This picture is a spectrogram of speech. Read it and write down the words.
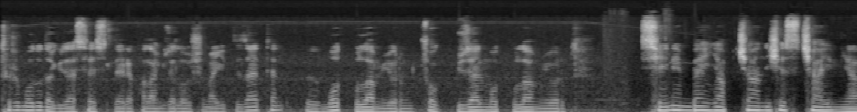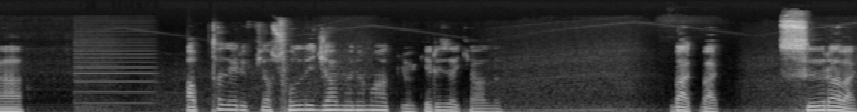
tır modu da güzel sesleri falan güzel hoşuma gitti. Zaten e, mod bulamıyorum. Çok güzel mod bulamıyorum. Senin ben yapacağın işe sıçayım ya. Aptal herif ya sollayacağım önüme atlıyor geri zekalı. Bak bak. Sığıra bak.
